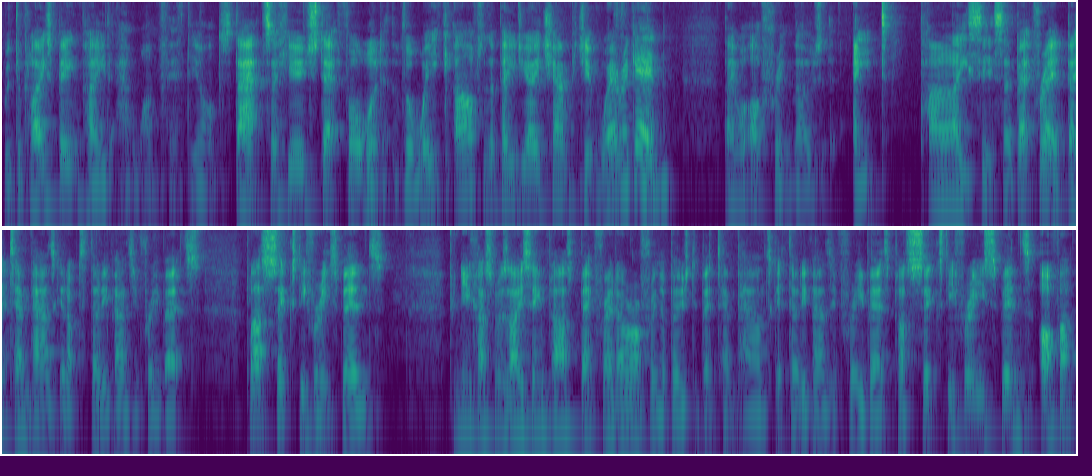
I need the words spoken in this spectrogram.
with the place being paid at 150 odds. That's a huge step forward. The week after the PGA Championship, where again they were offering those eight places. So Betfred, bet £10, get up to £30 in free bets, plus 60 free spins. For new customers 18 plus, Betfred are offering a boosted bet £10. Get £30 in free bets plus 60 free spins offer.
